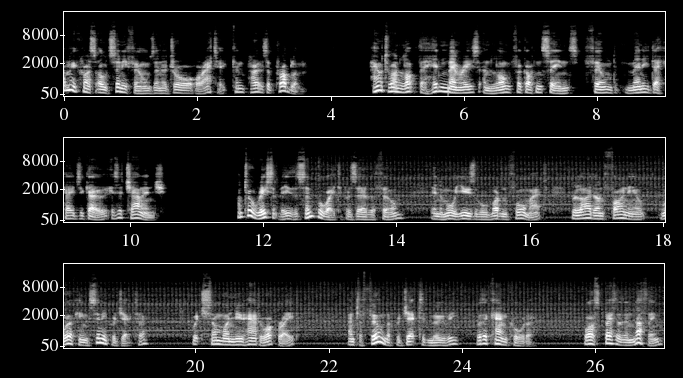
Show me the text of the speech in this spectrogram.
Coming across old cine films in a drawer or attic can pose a problem. How to unlock the hidden memories and long forgotten scenes filmed many decades ago is a challenge. Until recently, the simple way to preserve the film in a more usable modern format relied on finding a working cine projector, which someone knew how to operate, and to film the projected movie with a camcorder. Whilst better than nothing,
